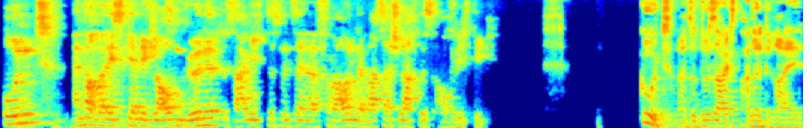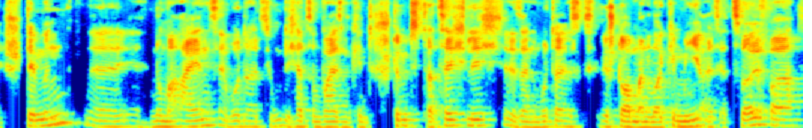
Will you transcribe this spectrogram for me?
Und einfach, weil ich es gerne glauben würde, sage ich, das mit seiner Frau in der Wasserschlacht ist auch richtig. Gut, also du sagst alle drei stimmen. Äh, Nummer eins, er wurde als Jugendlicher zum Waisenkind, stimmt tatsächlich. Äh, seine Mutter ist gestorben an Leukämie, als er zwölf war.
